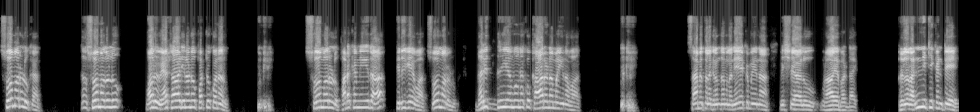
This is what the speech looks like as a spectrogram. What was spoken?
సోమరులు కాదు. సోమరులు వారు వేటాడినను పట్టుకొనరు. సోమరులు పడక మీద తిరిగేవారు. సోమరులు దరిద్ర్యమునకు కారణమైన వారు సామెతల గ్రంథంలో అనేకమైన విషయాలు వ్రాయబడ్డాయి. పిల్లలన్నిటికంటే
